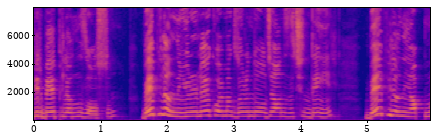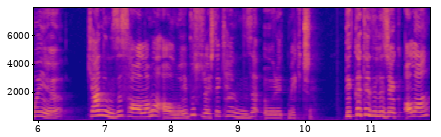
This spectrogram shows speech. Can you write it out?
Bir B planınız olsun. B planını yürürlüğe koymak zorunda olacağınız için değil, B planı yapmayı, kendinizi sağlama almayı bu süreçte kendinize öğretmek için. Dikkat edilecek alan,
